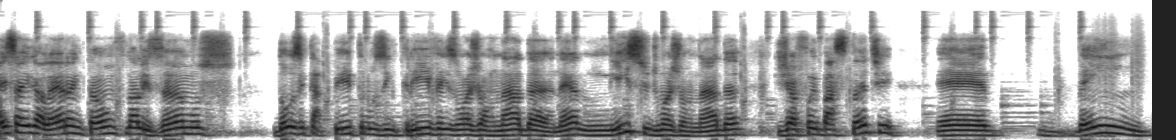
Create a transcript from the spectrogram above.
É isso aí, galera. Então, finalizamos 12 capítulos incríveis, uma jornada, né? Início de uma jornada que já foi bastante é, bem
